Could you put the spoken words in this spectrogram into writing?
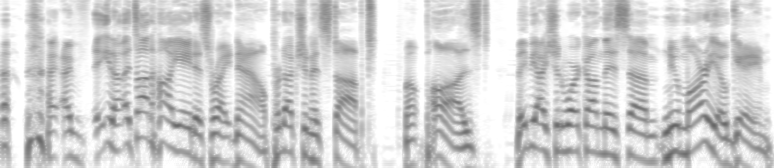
I, I've, you know, it's on hiatus right now. Production has stopped, paused. Maybe I should work on this um, new Mario game.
